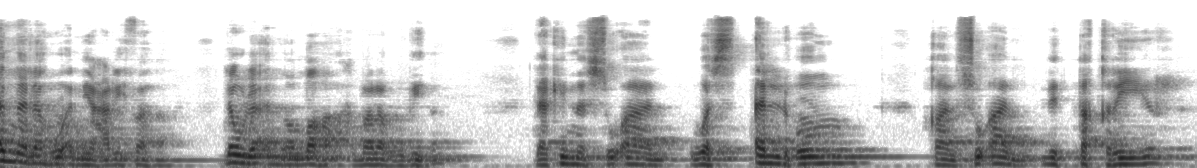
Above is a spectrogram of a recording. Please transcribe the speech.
أن له أن يعرفها لولا أن الله أخبره بها. لكن السؤال واسألهم قال سؤال للتقرير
